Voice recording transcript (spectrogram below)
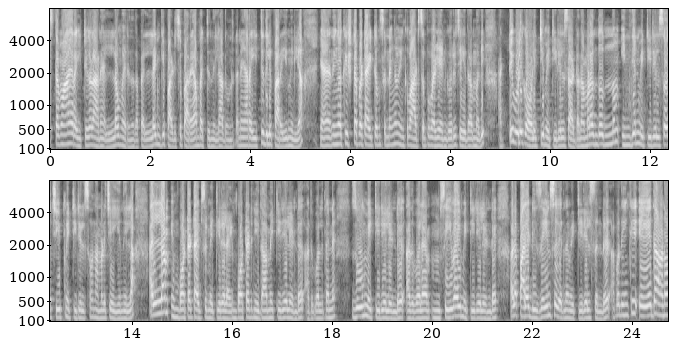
വ്യത്യസ്തമായ റേറ്റുകളാണ് എല്ലാം വരുന്നത്. അപ്പോൾ എല്ലാം എനിക്ക് പഠിച്ച് പറയാൻ പറ്റുന്നില്ല. അതുകൊണ്ട് തന്നെ ഞാൻ റേറ്റ് ഇതിൽ പറയുന്നില്ല. ഞാൻ നിങ്ങൾക്ക് ഇഷ്ടപ്പെട്ട ഐറ്റംസ് ഉണ്ടെങ്കിൽ നിങ്ങൾക്ക് വാട്സപ്പ് വഴി എൻക്വയറി ചെയ്താൽ മതി. അടിപൊളി ക്വാളിറ്റി മെറ്റീരിയൽസ് ആട്ടോ. നമ്മളെന്തൊന്നും ഇന്ത്യൻ മെറ്റീരിയൽസോ ചീപ്പ് മെറ്റീരിയൽസോ നമ്മൾ ചെയ്യുന്നില്ല. എല്ലാം ഇമ്പോർട്ടഡ് ടൈപ്സ് മെറ്റീരിയലാണ് ഇമ്പോർട്ടഡ് നിതാ മെറ്റീരിയൽ ഉണ്ട്. അതുപോലെ തന്നെ സൂം മെറ്റീരിയൽ ഉണ്ട്. അതുപോലെ സി വൈ മെറ്റീരിയൽ ഉണ്ട്. അതുപോലെ പല ഡിസൈൻസ് വരുന്ന മെറ്റീരിയൽസ് ഉണ്ട്. അപ്പോൾ നിങ്ങൾക്ക് ഏതാണോ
